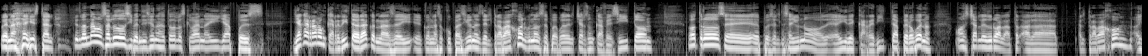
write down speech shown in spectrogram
Bueno, ahí están. Les mandamos saludos y bendiciones a todos los que van ahí ya, pues, ya agarraron carrerita, ¿verdad? Con las, eh, eh, con las ocupaciones del trabajo. Algunos se pu- pueden echarse un cafecito, otros, eh, pues, el desayuno de ahí de carrerita. Pero bueno, vamos a echarle duro a la a la- al trabajo. Ay,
